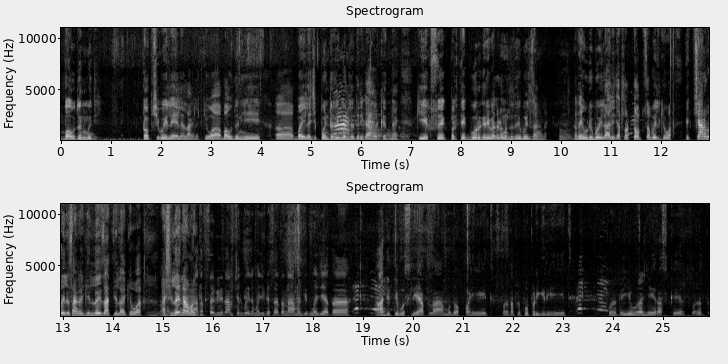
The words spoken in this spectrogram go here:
बौद्धनमध्ये टॉपची बैल यायला लागल्यात. किंवा बौद्धन ही अं, बैलाची पंढरी म्हणलं तरी काय हरकत नाही. की एकशे एक प्रत्येक गोरगरिबाकडे म्हणलं तरी बैल चांगला आहे. हो. आता एवढी बैल आली त्यातला टॉपचा बैल किंवा एक चार बैल सांगा की लय जातीला किंवा अशी लय आता नामांकित सगळीच आमच्यात बैल म्हणजे कसं आता नामांकित म्हणजे आता आदित्य भोसले आहे आपला मुदप्पा आहेत परत आपलं पोपडगिरी आहेत. परत युवराज आहे रासकर परत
